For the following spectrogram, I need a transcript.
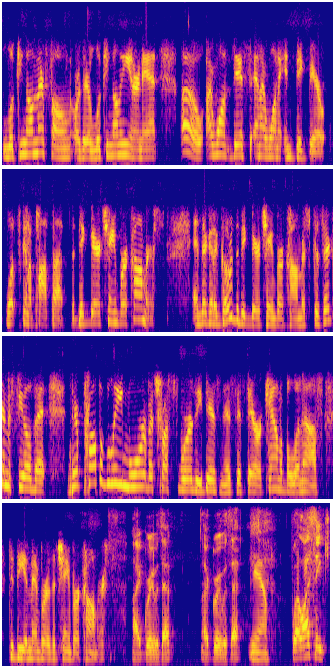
looking on their phone or they're looking on the internet. Oh, I want this and I want it in Big Bear. What's going to pop up? The Big Bear Chamber of Commerce. and they're going to go to the Big Bear Chamber of Commerce because they're going to feel that they're probably more of a trustworthy business if they're accountable enough to be a member of the Chamber of Commerce. I agree with that. I agree with that. Yeah. Well, I think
